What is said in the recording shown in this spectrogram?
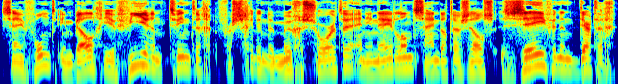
Zij vond in België 24 verschillende muggensoorten... en in Nederland zijn dat er zelfs 37.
